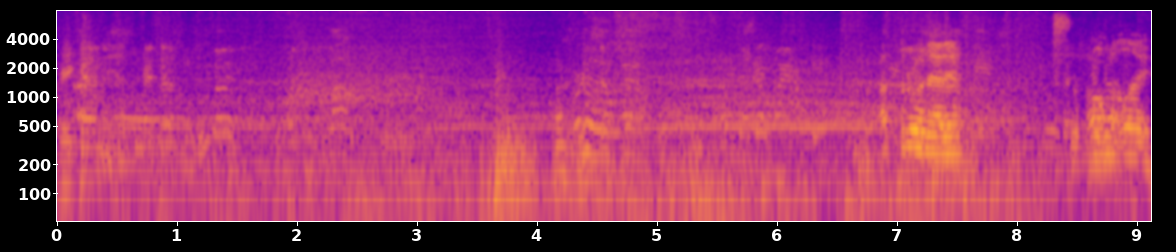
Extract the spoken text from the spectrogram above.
Here he comes. man. Man, throw some smoke. Throw some smoke. Works so well. Works so well. I threw it at him. Just a moment late.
